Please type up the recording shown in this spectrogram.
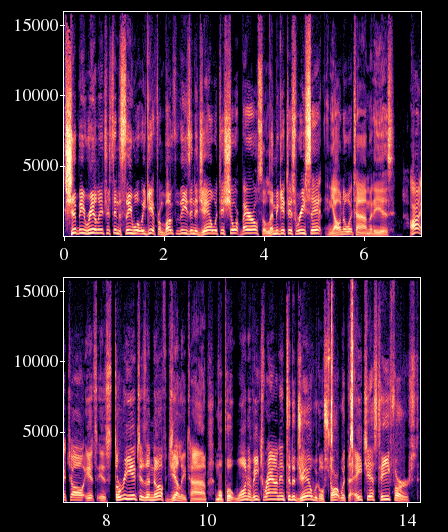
should be real interesting to see what we get from both of these in the gel with this short barrel. So let me get this reset and y'all know what time it is. All right, y'all, it's, it's three inches enough jelly time. I'm gonna put one of each round into the gel. We're gonna start with the HST first.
